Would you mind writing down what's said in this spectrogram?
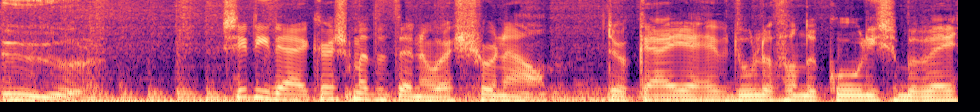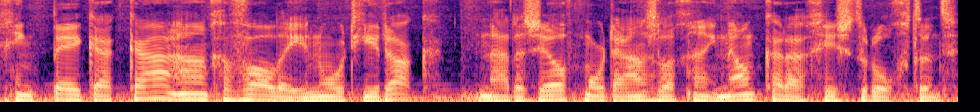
uur. Citydijkers met het NOS Journaal. Turkije heeft doelen van de Koerdische beweging PKK aangevallen in Noord-Irak... na de zelfmoordaanslag in Ankara gisterochtend.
